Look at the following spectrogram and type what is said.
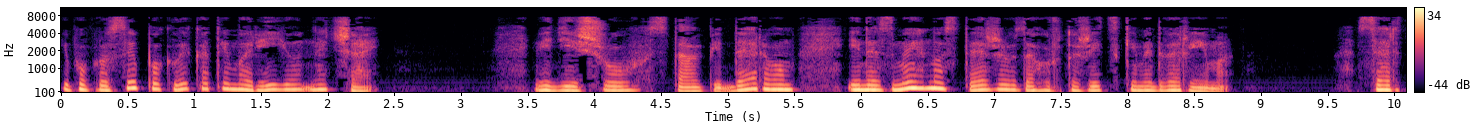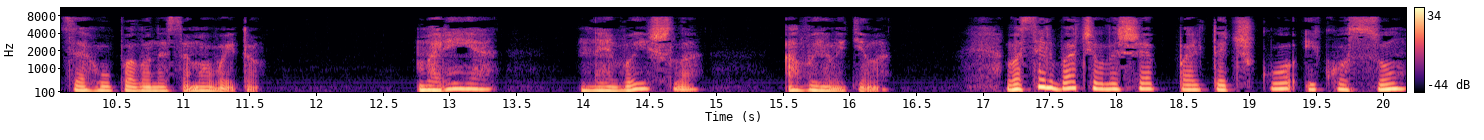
і попросив покликати Марію Нечай. Відійшов, став під деревом і незмигно стежив за гуртожитськими дверима. Серце гупало несамовито. Марія не вийшла, а вилетіла. Василь бачив лише пальтечко і косу,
